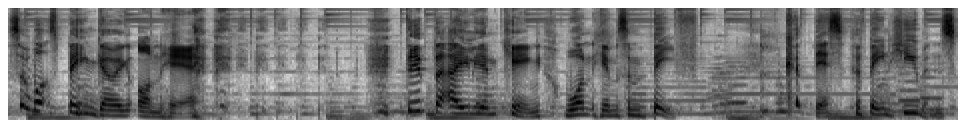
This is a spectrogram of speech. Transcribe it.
So what's been going on here? Did the alien king want him some beef? Could this have been humans,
